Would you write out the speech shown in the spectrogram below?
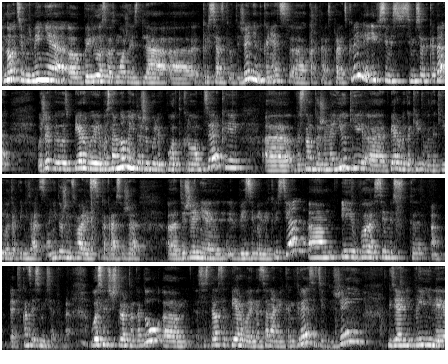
но, тем не менее, э, появилась возможность для э, крестьянского движения наконец э, как-то расправить крылья, и в 70-х годах уже появились первые, в основном они тоже были под крылом церкви, в основном тоже на юге, первые какие-то вот такие вот организации. Они тоже назывались как раз уже движение безземельных крестьян, и в 70, а, это в конце 70-х, да, в 84 году состоялся первый национальный конгресс этих движений, где они приняли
